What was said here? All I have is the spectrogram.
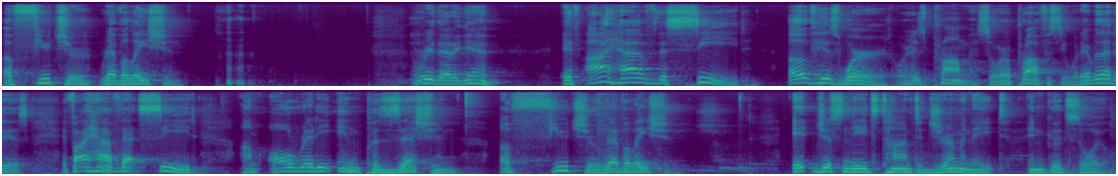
of future revelation. read that again. If I have the seed of his word or his promise or a prophecy, whatever that is, if I have that seed, I'm already in possession of future revelation. It just needs time to germinate in good soil.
